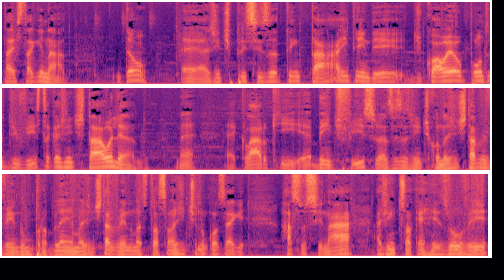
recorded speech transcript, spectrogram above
tá estagnado. Então, é, a gente precisa tentar entender de qual é o ponto de vista que a gente está olhando. Né? É claro que é bem difícil, às vezes a gente, quando a gente está vivendo um problema, a gente está vivendo uma situação, a gente não consegue raciocinar, a gente só quer resolver.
